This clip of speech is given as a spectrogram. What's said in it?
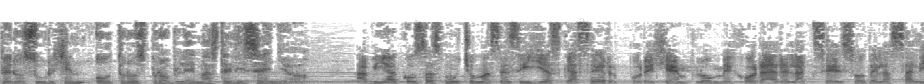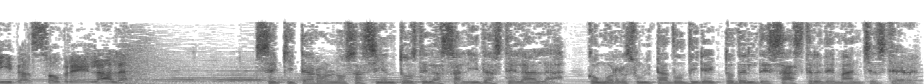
pero surgen otros problemas de diseño. Había cosas mucho más sencillas que hacer, por ejemplo, mejorar el acceso de las salidas sobre el ala. Se quitaron los asientos de las salidas del ala como resultado directo del desastre de Manchester.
